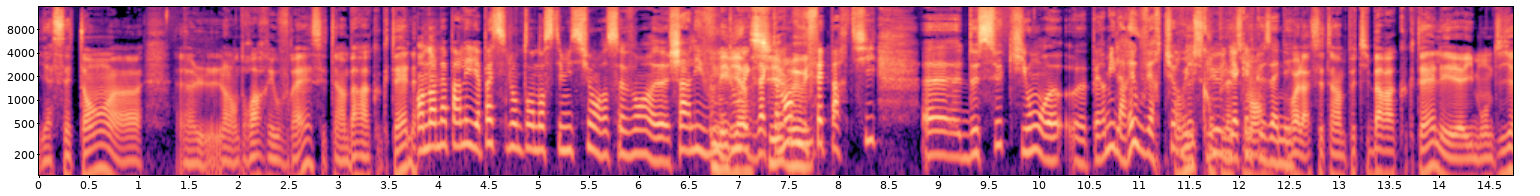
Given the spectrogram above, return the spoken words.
Il y a sept ans, euh, euh, l'endroit réouvrait, c'était un bar à cocktail. On en a parlé il n'y a pas si longtemps dans cette émission en recevant euh, Charlie Voudou exactement. sûr, oui, Vous oui. faites partie de ceux qui ont permis la réouverture de ce lieu il y a quelques années. Voilà, c'était un petit bar à cocktail et ils m'ont dit,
